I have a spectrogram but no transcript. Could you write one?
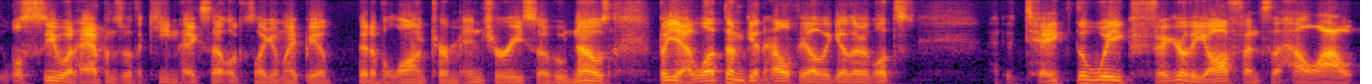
We'll see what happens with Akiem Hicks. That looks like it might be a bit of a long term injury, so who knows? But yeah, let them get healthy all together. Let's take the week, figure the offense the hell out,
